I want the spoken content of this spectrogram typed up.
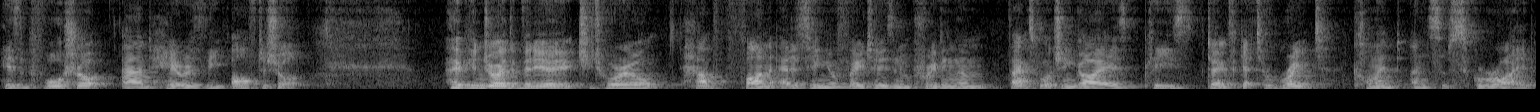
Here's the before shot, and here is the after shot. Hope you enjoyed the video tutorial. Have fun editing your photos and improving them. Thanks for watching guys. Please don't forget to rate, comment and subscribe.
